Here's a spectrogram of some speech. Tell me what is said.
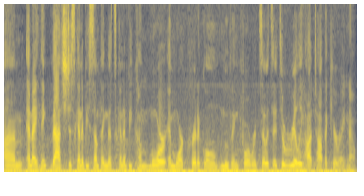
um, and I think that's just going to be something that's going to become more and more critical moving forward. So it's, it's a really hot topic here right now.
